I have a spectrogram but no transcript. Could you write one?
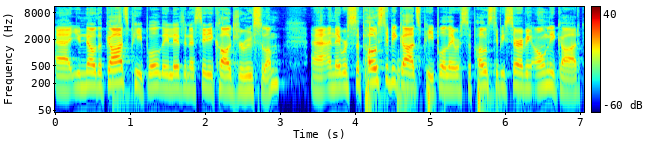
uh, you know that God's people, they lived in a city called Jerusalem, uh, and they were supposed to be God's people. They were supposed to be serving only God,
